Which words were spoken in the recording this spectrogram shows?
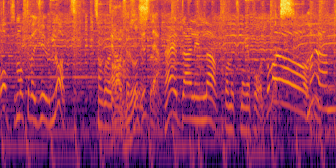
Obs, måste vara jullåt som går att Ja, dansa just det. Här är Darlene Love på Mix Megapol. God morgon! morgon.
